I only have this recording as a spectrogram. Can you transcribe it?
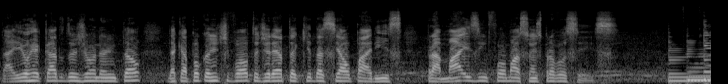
Tá aí o recado do Júnior, então. Daqui a pouco a gente volta direto aqui da Cial Paris para mais informações para vocês. Música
